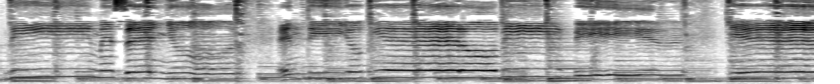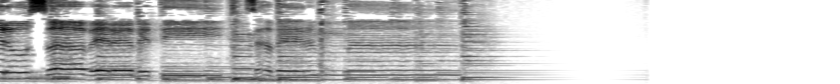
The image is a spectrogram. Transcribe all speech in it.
Dime Señor, en ti yo quiero vivir, quiero saber de ti, saber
